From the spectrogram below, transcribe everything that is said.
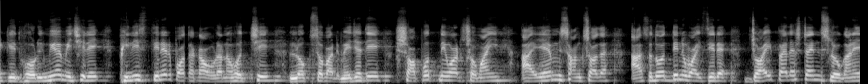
একটি ধর্মীয় মিছিলে ফিলিস্তিনের পতাকা ওড়ানো হচ্ছে। লোকসভার মেঝেতে শপথ নেওয়ার সময় আইএম সাংসদ আসাদুদ্দিন ওয়াইসির জয় প্যালেস্টাইন স্লোগানে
